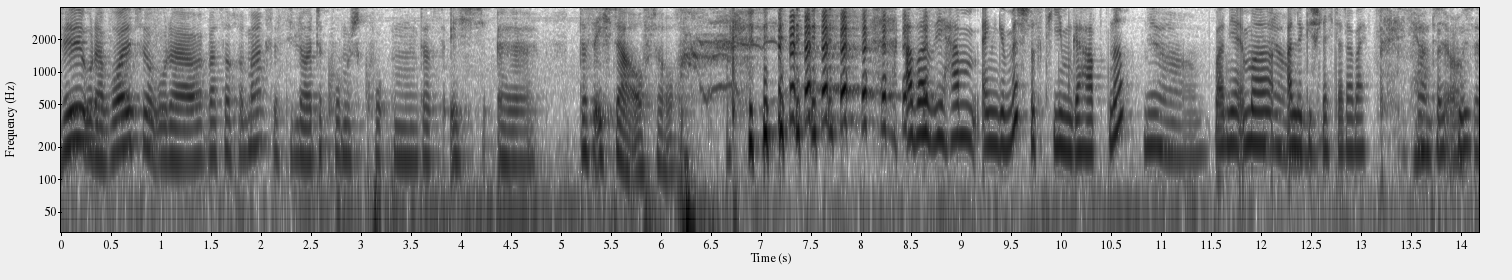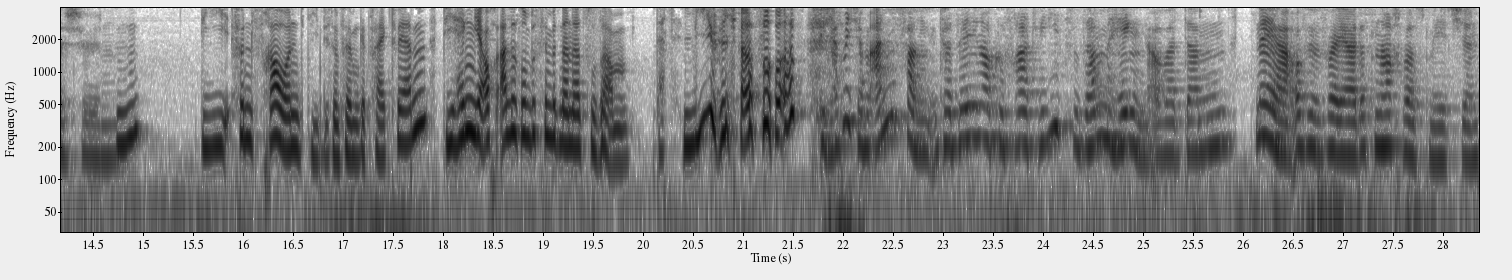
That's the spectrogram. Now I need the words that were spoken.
will oder wollte oder was auch immer, dass die Leute komisch gucken, dass ich, äh, dass ich da auftauche. Aber sie haben ein gemischtes Team gehabt, ne? Ja, Waren ja immer Ja. alle Geschlechter dabei. das Ja, fand ich auch cool. sehr schön. Mhm. Die fünf Frauen, die in diesem Film gezeigt werden, die hängen ja auch alle so ein bisschen miteinander zusammen. Das liebe ich ja sowas. Ich habe mich am Anfang tatsächlich noch gefragt, wie die zusammenhängen, aber dann, naja, auf jeden Fall ja, das Nachbarsmädchen.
